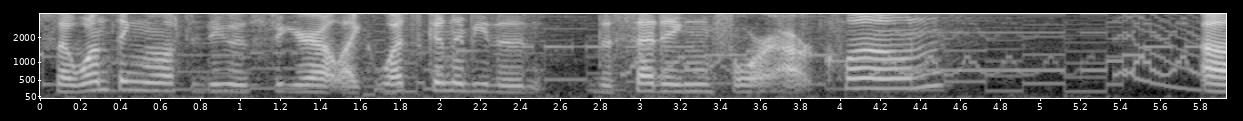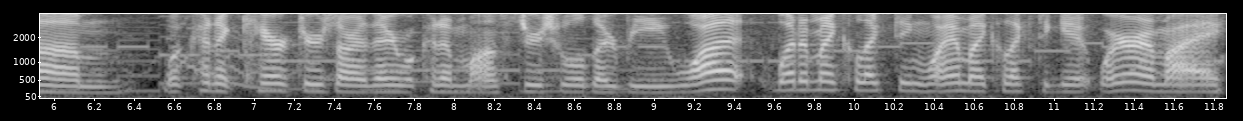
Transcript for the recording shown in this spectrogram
so one thing we'll have to do is figure out, like, what's going to be the, the setting for our clone, um, what kind of characters are there? What kind of monsters will there be? What what am I collecting? Why am I collecting it? Where am I?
